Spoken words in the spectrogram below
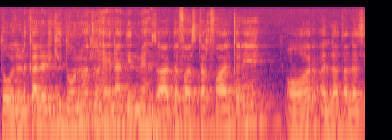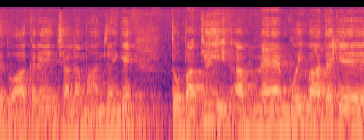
تو لڑکا لڑکی دونوں جو ہے نا، دن میں ہزار دفعہ استغفار کریں اور اللہ تعالیٰ سے دعا کریں، انشاءاللہ مان جائیں گے۔ تو باقی اب میں، وہی بات ہے کہ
